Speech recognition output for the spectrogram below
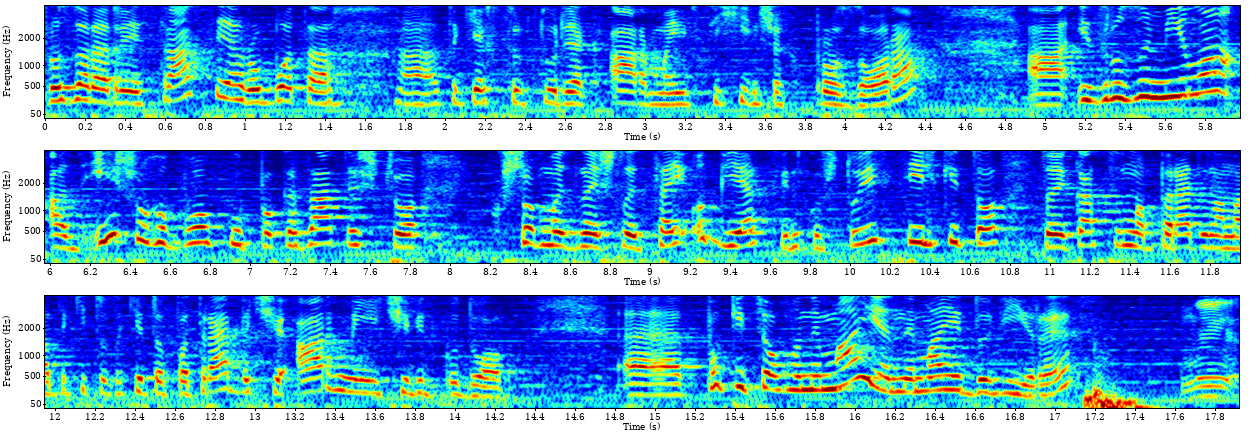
Прозора реєстрація, робота е, таких структур, як АРМА і всіх інших прозора і зрозуміла. А з іншого боку, показати, що якщо ми знайшли цей об'єкт, він коштує стільки-то, то яка сума передана на такі-то такі-то потреби, чи армії, чи відбудови. Е, поки цього немає, немає довіри. Ми е,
